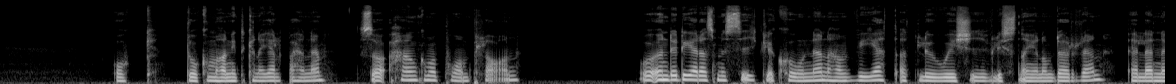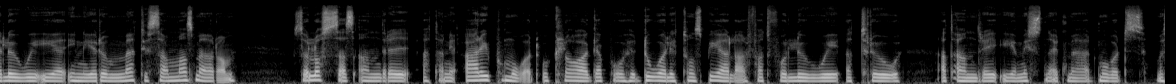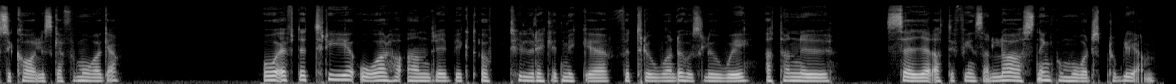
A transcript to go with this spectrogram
Och då kommer han inte kunna hjälpa henne. Så han kommer på en plan. Och under deras musiklektioner när han vet att Louis tjuvlyssnar genom dörren eller när Louis är inne i rummet tillsammans med dem så låtsas Andrei att han är arg på Maud och klagar på hur dåligt hon spelar för att få Louis att tro att Andrei är missnöjd med Mauds musikaliska förmåga. Och efter tre år har Andrei byggt upp tillräckligt mycket förtroende hos Louis att han nu säger att det finns en lösning på Mauds problem.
